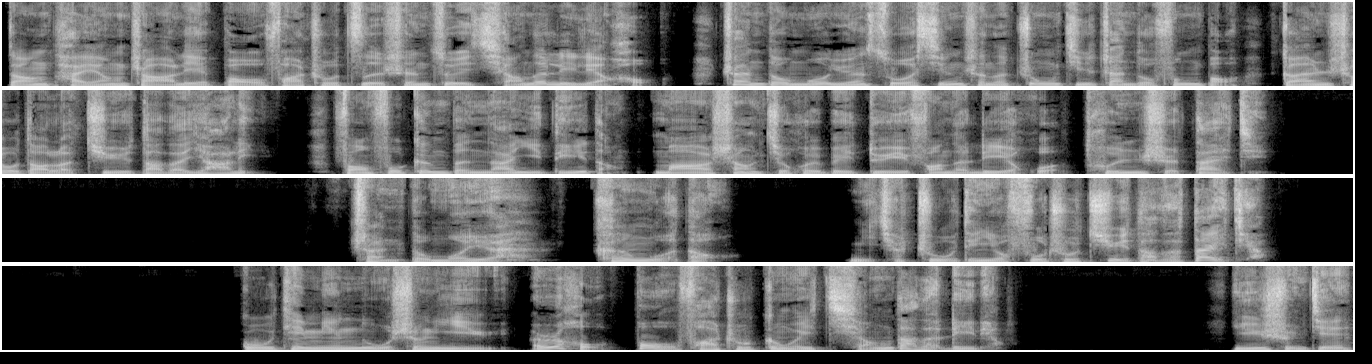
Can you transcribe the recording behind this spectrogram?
当太阳炸裂，爆发出自身最强的力量后，战斗魔猿所形成的终极战斗风暴感受到了巨大的压力，仿佛根本难以抵挡，马上就会被对方的烈火吞噬殆尽。战斗魔猿，跟我斗，你就注定要付出巨大的代价。古天明怒声一语，而后爆发出更为强大的力量。一瞬间，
